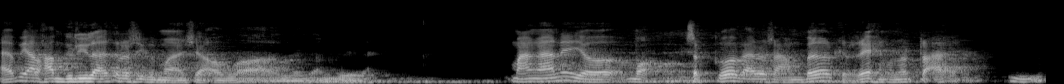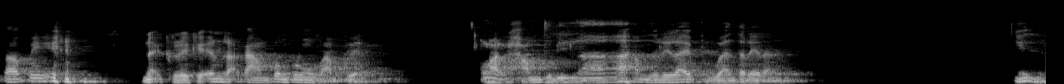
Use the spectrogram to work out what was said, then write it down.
Tapi alhamdulillah terus iku masya Allah, alhamdulillah. Mangane ya mau sego karo sambel gereh ngono tok. Tapi nek gregeken sak kampung krungu kabeh. Alhamdulillah, alhamdulillah buanter ya. Itu.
